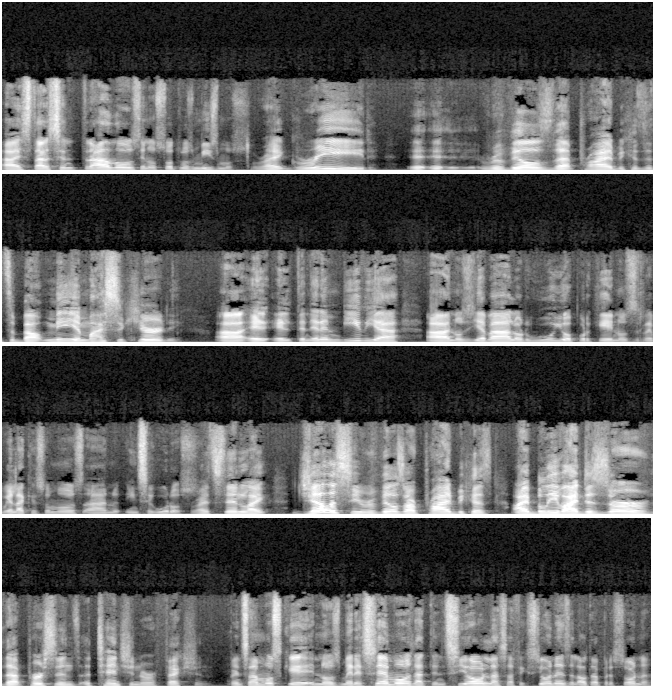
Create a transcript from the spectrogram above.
a estar centrados en nosotros mismos. right? Greed it, it, it reveals that pride because it's about me and my security, Ah, el, el tener envidia ah, nos lleva al orgullo porque nos revela que somos ah, inseguros. Right? Sin like jealousy reveals our pride because I believe I deserve that person's attention or affection. Pensamos que nos merecemos la atención, las afecciones de la otra persona.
